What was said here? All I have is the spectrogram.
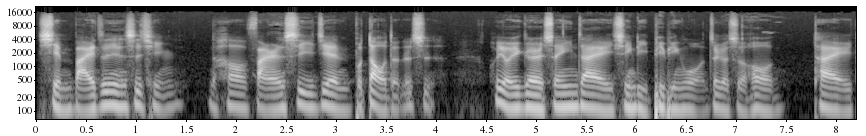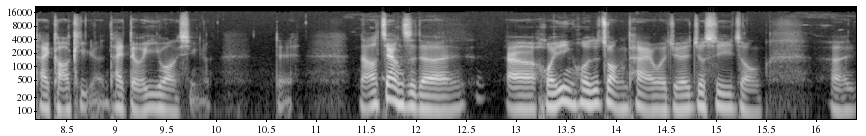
显白这件事情，然后反而是一件不道德的事，会有一个声音在心里批评我，这个时候太太 cocky 了，太得意忘形了，对，然后这样子的呃回应或者是状态，我觉得就是一种呃。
